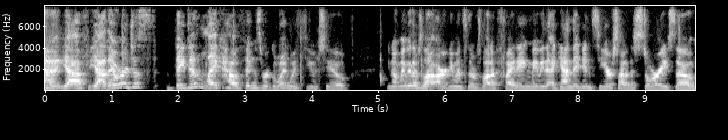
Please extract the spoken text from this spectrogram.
yeah, yeah, they were just, they didn't like how things were going with you too you know, maybe there's a lot of arguments, there was a lot of fighting. Maybe again, they didn't see your side of the story. So,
